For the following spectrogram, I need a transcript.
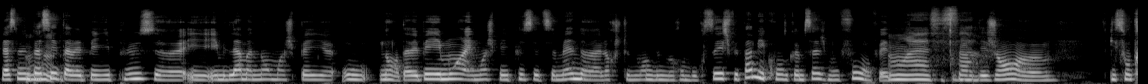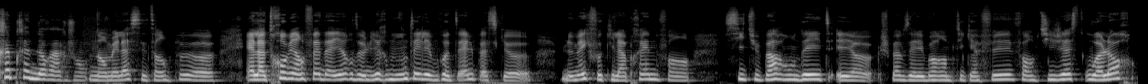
la semaine mm-hmm. passée, t'avais payé plus euh, et, et, là maintenant, moi, je paye... Euh, ou non, t'avais payé moins et moi, je paye plus cette semaine, alors je te demande de me rembourser. Je fais pas mes comptes comme ça, je m'en fous en fait. Ouais, c'est ça. Il y a des gens qui sont très près de leur argent. Non, mais là, c'est un peu. Euh, elle a trop bien fait d'ailleurs de lui remonter les bretelles parce que le mec, faut qu'il apprenne. Enfin, si tu pars en date et euh, je sais pas, vous allez boire un petit café, faire un petit geste, ou alors,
